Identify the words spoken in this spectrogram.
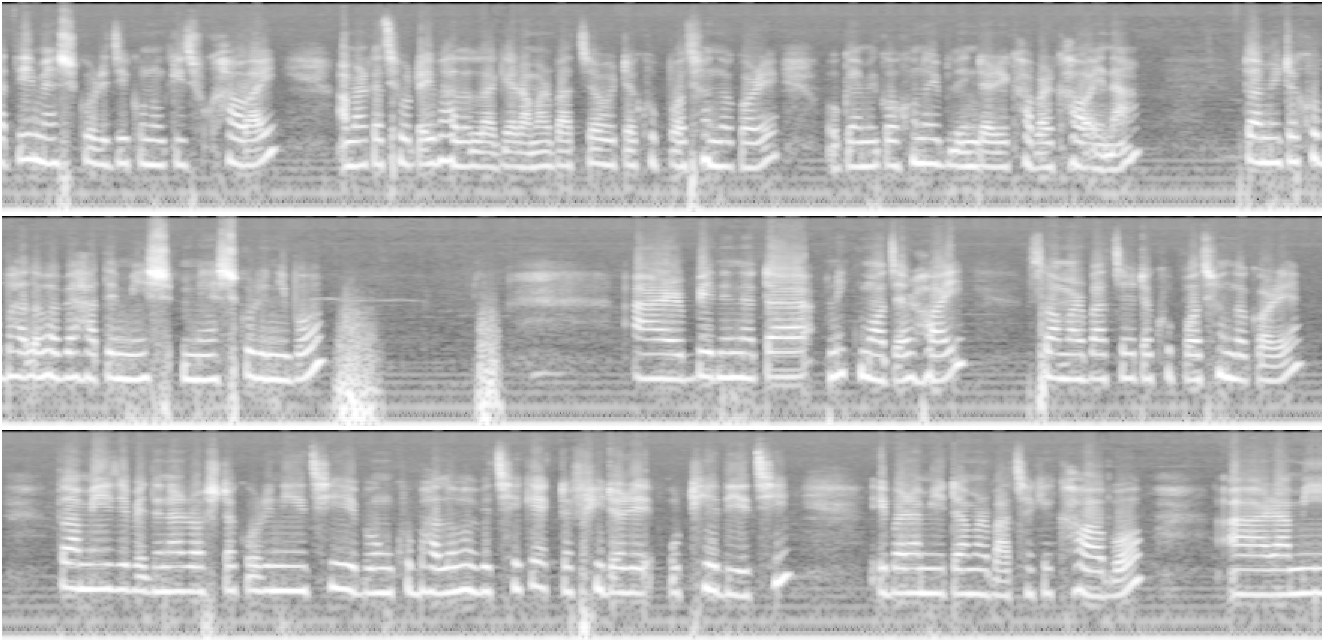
হাতেই ম্যাশ করে যে কোনো কিছু খাওয়াই। আমার কাছে ওটাই ভালো লাগে আর আমার বাচ্চাও এটা খুব পছন্দ করে। ওকে আমি কখনোই ব্লেন্ডারে খাবার খাওয়াই না। তো আমি এটা খুব ভালোভাবে হাতে মেশ, ম্যাশ করে নিব। আর বেদেনাটা অনেক মজার হয় সো আমার বাচ্চা এটা খুব পছন্দ করে। তো আমি এই যে বেদেনার রসটা করে নিয়েছি এবং খুব ভালোভাবে ছেঁকে একটা ফিডারে উঠিয়ে দিয়েছি। এবার আমি এটা আমার বাচ্চাকে খাওয়াবো। আর আমি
